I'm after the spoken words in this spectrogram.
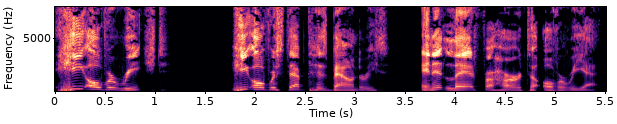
he overreached, he overstepped his boundaries, and it led for her to overreact.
